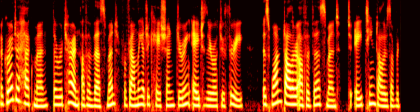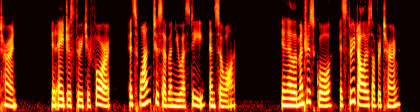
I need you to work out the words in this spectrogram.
According to Heckman, the return of investment for family education during age 0 to 3 is $1 of investment to $18 of return. In ages 3 to 4, it's 1 to 7 USD, and so on. In elementary school, it's $3 of return,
